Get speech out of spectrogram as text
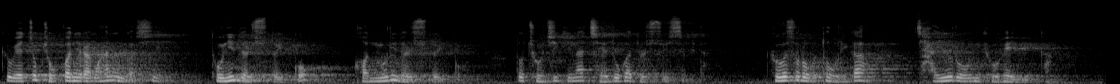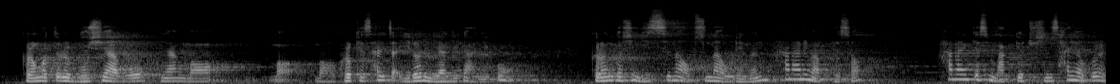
그 외적 조건이라고 하는 것이 돈이 될 수도 있고, 건물이 될 수도 있고, 또 조직이나 제도가 될 수 있습니다. 그것으로부터 우리가 자유로운 교회입니까? 그런 것들을 무시하고 그냥 뭐, 뭐, 뭐, 그렇게 살자 이런 이야기가 아니고 그런 것이 있으나 없으나 우리는 하나님 앞에서 하나님께서 맡겨주신 사역을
